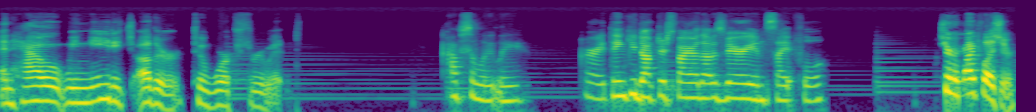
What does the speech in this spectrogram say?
and how we need each other to work through it. Absolutely. All right. Thank you, Dr. Spiro. That was very insightful. Sure, my pleasure.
